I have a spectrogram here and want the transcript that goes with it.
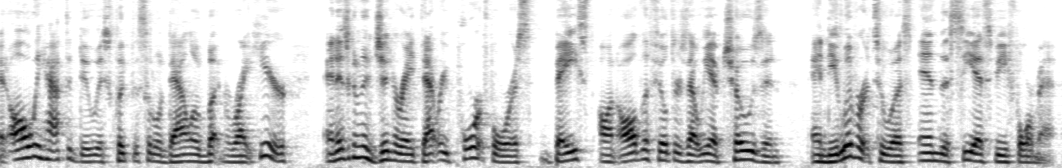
and all we have to do is click this little download button right here, and it's going to generate that report for us based on all the filters that we have chosen and deliver it to us in the CSV format.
